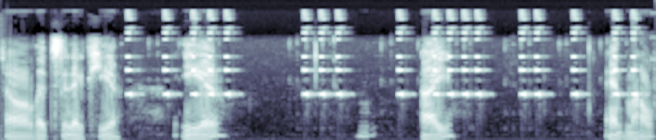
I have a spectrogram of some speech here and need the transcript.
So let's select here ear, eye and mouth.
